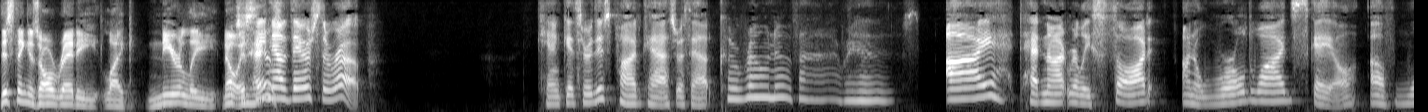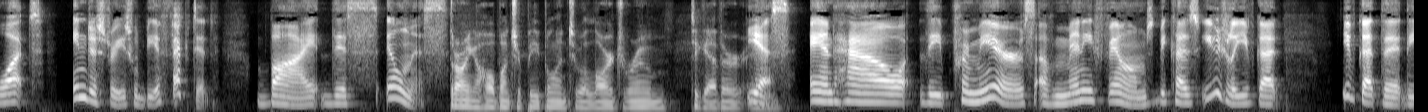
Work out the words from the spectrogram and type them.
this thing is already like nearly no. you it see, has now there's the rub. Can't get through this podcast without coronavirus. I had not really thought on a worldwide scale of what industries would be affected by this illness. throwing a whole bunch of people into a large room together. Yes, and how the premieres of many films because usually you've got you've got the the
